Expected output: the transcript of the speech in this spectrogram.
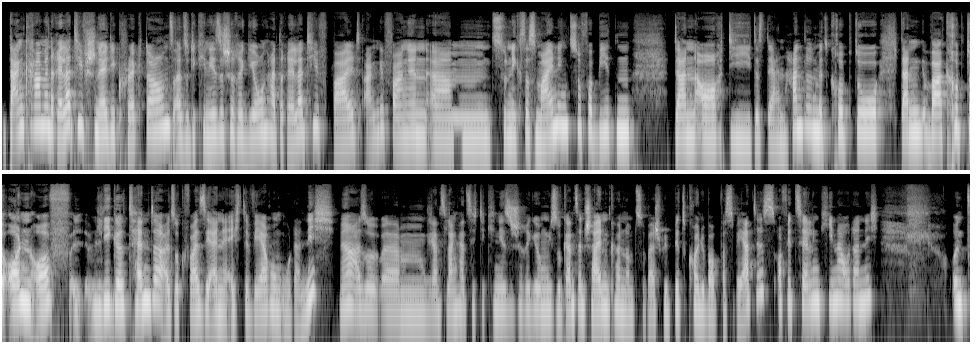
dann kamen relativ schnell die Crackdowns. Also die chinesische Regierung hat relativ bald angefangen, ähm, zunächst das Mining zu verbieten, dann auch die, das, deren Handel mit Krypto. Dann war Krypto on-off legal tender, also quasi eine echte Währung oder nicht. Ja, also ähm, ganz lang hat sich die chinesische Regierung nicht so ganz entscheiden können, ob zum Beispiel Bitcoin überhaupt was wert ist, offiziell in China oder nicht. Und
